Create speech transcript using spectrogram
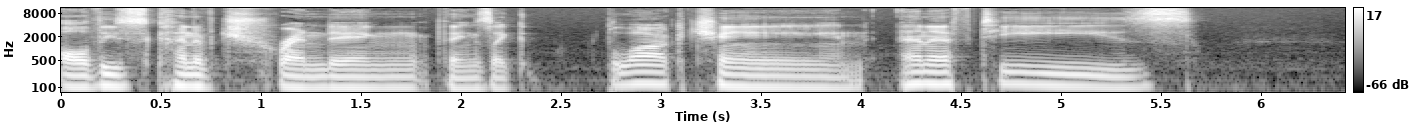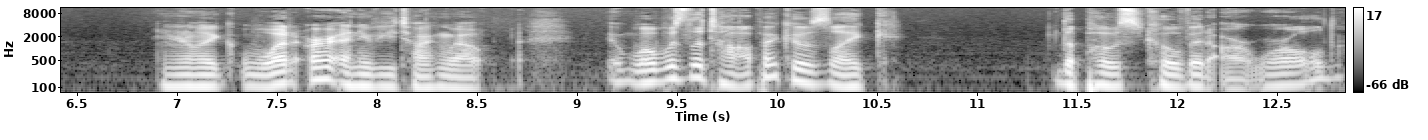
all these kind of trending things like blockchain, NFTs. And you're like, what are any of you talking about? What was the topic? It was like the post COVID art world.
